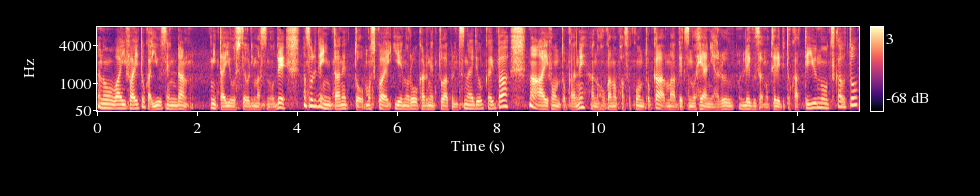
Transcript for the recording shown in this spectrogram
w i f i とか有線 LAN に対応しておりますので、まあ、それでインターネットもしくは家のローカルネットワークにつないでおけば、まあ、iPhone とかねあの他のパソコンとか、まあ、別の部屋にあるレグザのテレビとかっていうのを使うと、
